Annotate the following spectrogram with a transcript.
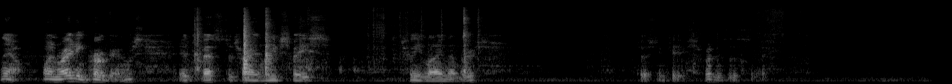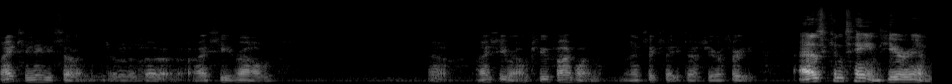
Now, when writing programs, it's best to try and leave space between line numbers, just in case. What does this say? 1987, da, da, da, IC ROM, oh, IC ROM 251-968-03, as contained herein.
